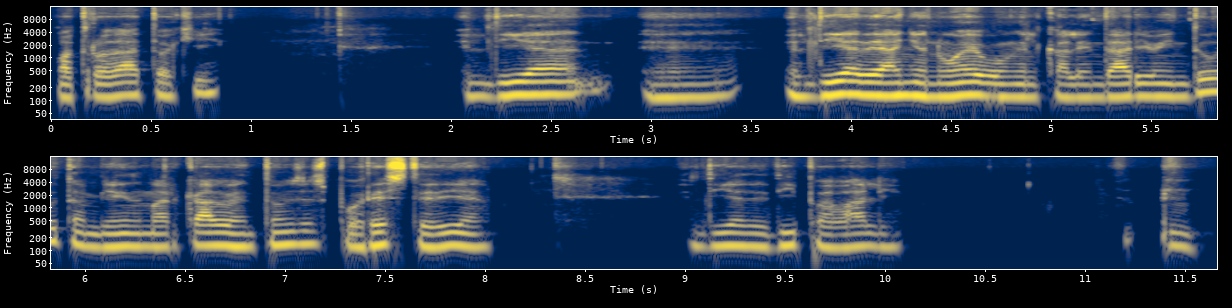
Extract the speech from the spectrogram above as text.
Otro dato aquí. El día, eh, el día de Año Nuevo en el calendario hindú también es marcado entonces por este día, el día de Deepavali.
